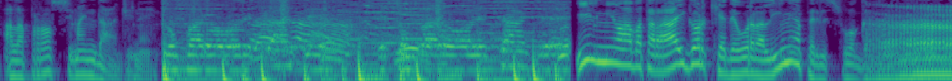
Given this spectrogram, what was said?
alla prossima indagine. Son parole sante, e son parole sante. Il mio avatar Igor chiede ora la linea per il suo grrr.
